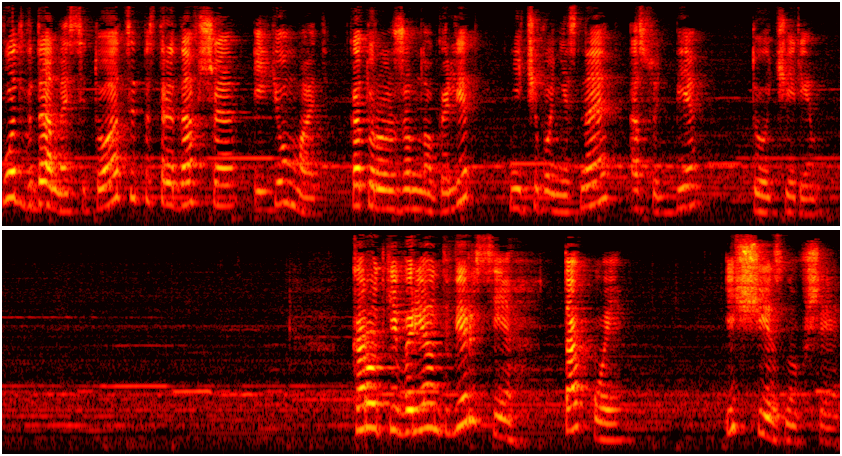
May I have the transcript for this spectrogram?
Вот в данной ситуации пострадавшая ее мать, которая уже много лет ничего не знает о судьбе дочери. Короткий вариант версии такой. Исчезнувшие.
